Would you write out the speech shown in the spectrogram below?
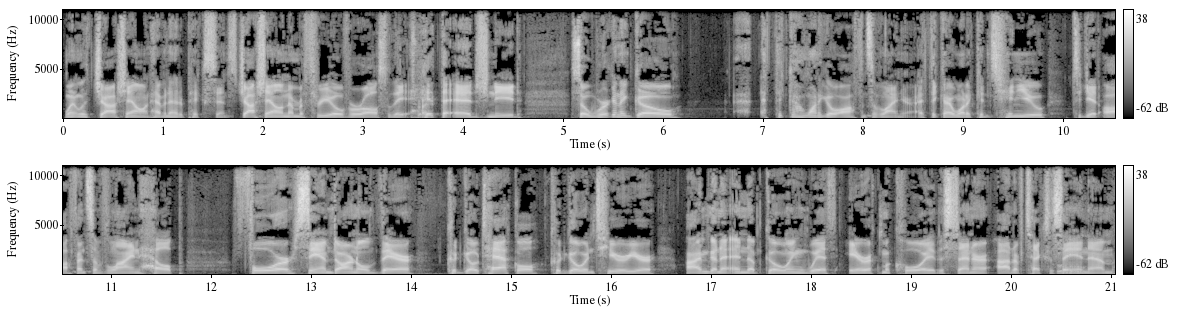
went with Josh Allen. Haven't had a pick since. Josh Allen, number three overall, so they hit the edge need. So we're going to go. I think I want to go offensive line here. I think I want to continue to get offensive line help for Sam Darnold there. Could go tackle, could go interior. I'm going to end up going with Erik McCoy, the center out of Texas A&M.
